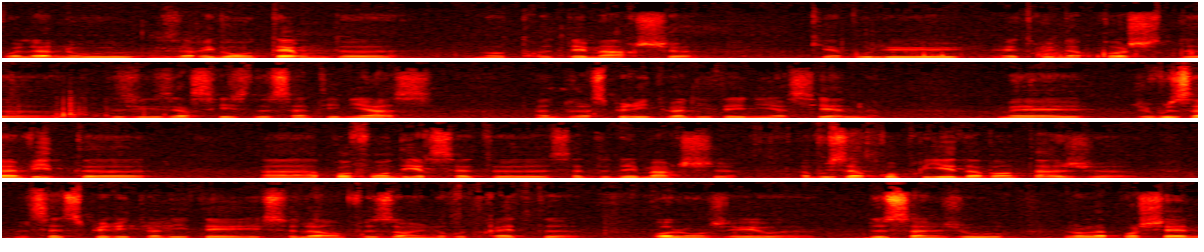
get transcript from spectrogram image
Voilà, nous, arrivons au terme de notre démarche qui a voulu être une approche des exercices de Saint Ignace, hein, de la spiritualité ignatienne. Mais je vous invite euh, à approfondir cette, cette, démarche, à vous approprier davantage de cette spiritualité, et cela en faisant une retraite prolongée euh, de cinq jours. Alors la prochaine,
